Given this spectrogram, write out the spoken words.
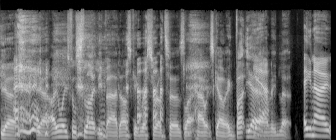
Yeah yeah, I always feel slightly bad asking restaurateurs like how it's going. But yeah, yeah. I mean, look. You know,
